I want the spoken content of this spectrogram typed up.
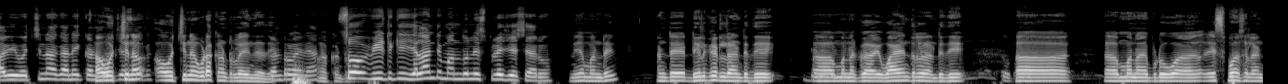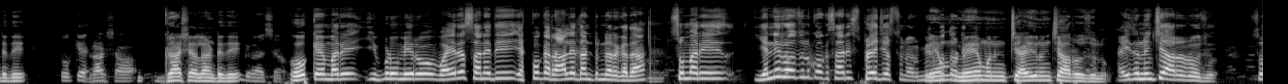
అవి వచ్చినా గానీ ఆ వచ్చిన వచ్చినా కూడా కంట్రోల్ అయింది అది. కంట్రోల్ అయినా. సో వీటికి ఎలాంటి మందుల్ని స్ప్రే చేశారు? ఏమండి అంటే డెలికేట్ లాంటిది మనకు వాయంత్ర లాంటిది మన ఇప్పుడు రెస్పాన్స్ లాంటిది ఓకే. ద్రాక్ష. గ్రాష లాంటిది. ఓకే మరి ఇప్పుడు మీరు వైరస్ అనేది ఎక్కువగా రాలేదంటున్నారు కదా. సో మరి ఎన్ని రోజులకు ఒకసారి స్ప్రే చేస్తున్నారు మేము నుంచి ఐదు నుంచి ఆరు రోజులు. ఐదు నుంచి ఆరో రోజు సో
